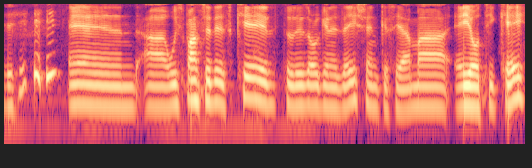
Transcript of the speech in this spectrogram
and uh, we sponsor this kid through this organization que se llama AOTK,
